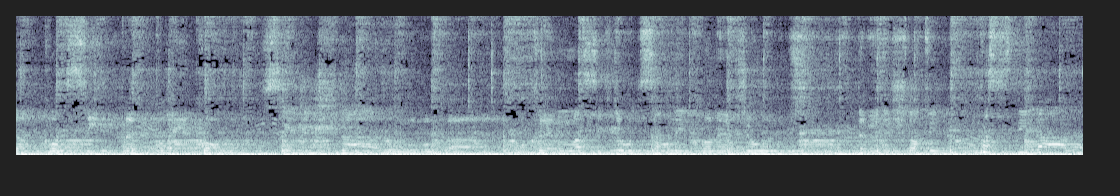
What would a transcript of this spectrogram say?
za kosi pred mlekom Sjediš na rubu hlade Okrenula si kljuca, niko ne čuš Da vidiš što ti prsti rade.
